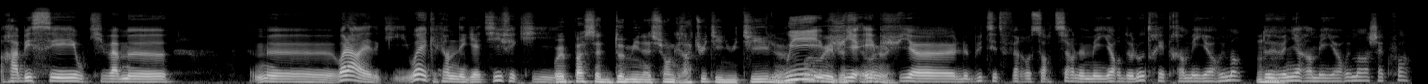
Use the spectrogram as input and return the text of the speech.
rabaisser ou qui va me me voilà qui ouais quelqu'un de négatif et qui Oui, pas cette domination gratuite, inutile. oui, et bien puis, sûr, et oui, oui. puis euh, le but c'est de faire ressortir le meilleur de l'autre, être un meilleur humain, Mhm. devenir un meilleur humain à chaque fois.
